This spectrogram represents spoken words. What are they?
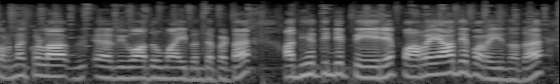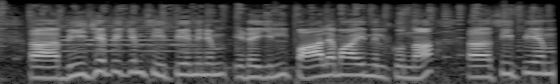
സ്വർണക്കൊള്ള വിവാദവുമായി ബന്ധപ്പെട്ട് അദ്ദേഹത്തിന്റെ പേര് പറയാതെ പറയുന്നത് ബി ജെ പിക്കും സി പി എമ്മിനും ഇടയിൽ പാലമായി നിൽക്കുന്ന C P M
